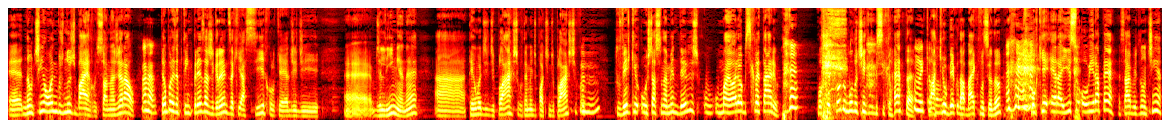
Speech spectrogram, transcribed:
é, não tinha ônibus nos bairros, só na geral. Aham. Então, por exemplo, tem empresas grandes aqui, a Círculo, que é de, de, é, de linha, né? A- tem uma de, de plástico, também de potinho de plástico. Tu vê que o estacionamento deles, o, o maior é o bicicletário. Porque todo mundo tinha que ir de bicicleta. Muito lá bom. o beco da bike funcionou. Porque era isso ou ir a pé, sabe? Tu não tinha.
